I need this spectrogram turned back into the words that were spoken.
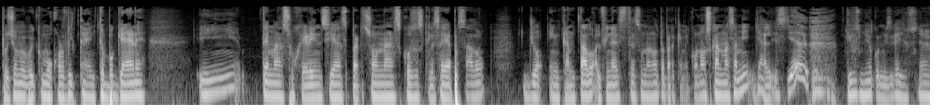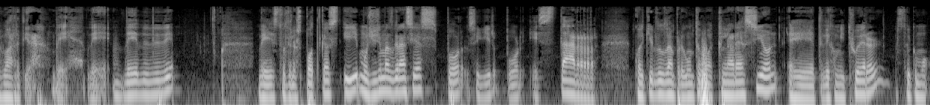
Pues yo me voy como gordita en tobogán. Y temas, sugerencias, personas, cosas que les haya pasado. Yo encantado. Al final esta es una nota para que me conozcan más a mí. Ya les... Dios mío, con mis gallos. Ya me voy a retirar de, de, de, de, de, de esto de los podcasts. Y muchísimas gracias por seguir, por estar. Cualquier duda, pregunta o aclaración, eh, te dejo mi Twitter. Estoy como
